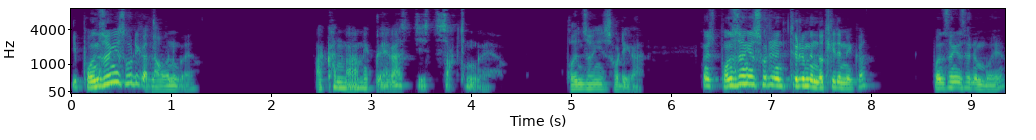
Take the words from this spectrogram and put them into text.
이 본성의 소리가 나오는 거예요. 악한 마음의 꾀가 싹튼 거예요. 본성의 소리가. 그래서 본성의 소리는 들으면 어떻게 됩니까? 본성의 소리는 뭐예요?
